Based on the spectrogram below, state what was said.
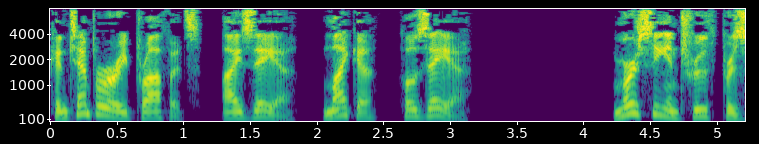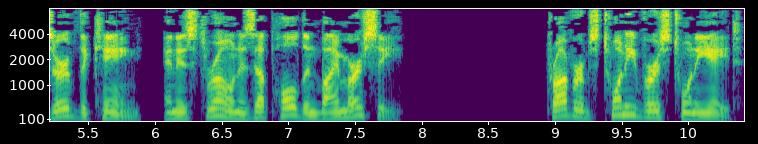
Contemporary prophets, Isaiah, Micah, Hosea. Mercy and truth preserve the king, and his throne is upholden by mercy. Proverbs 20 verse 28.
